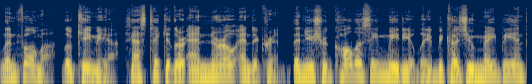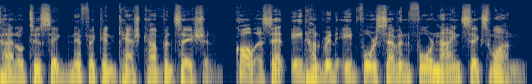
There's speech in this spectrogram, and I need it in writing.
lymphoma, leukemia, testicular, and neuroendocrine, then you should call us immediately because you may be entitled to significant cash compensation. Call us at 800 847 4961.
